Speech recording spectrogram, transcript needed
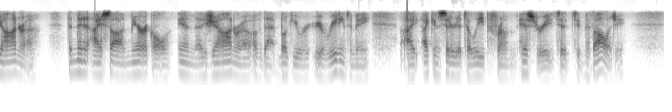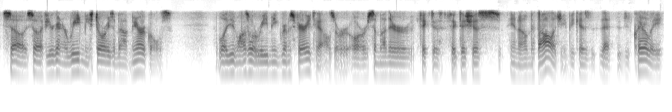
genre the minute I saw a miracle in the genre of that book you were you were reading to me, I, I considered it to leap from history to, to mythology. So so if you're going to read me stories about miracles, well, you might as well read me Grimm's fairy tales or or some other fictitious, fictitious you know mythology because that clearly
